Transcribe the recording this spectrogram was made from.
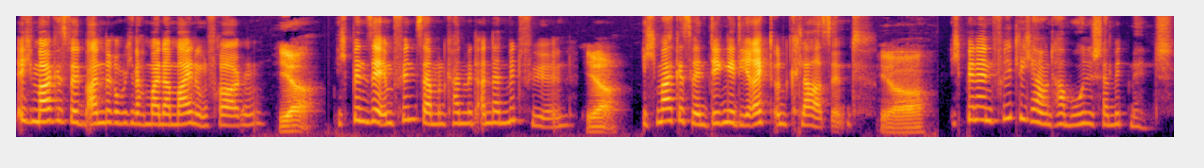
Ich mag es, wenn andere mich nach meiner Meinung fragen. Ja. Ich bin sehr empfindsam und kann mit anderen mitfühlen. Ja. Ich mag es, wenn Dinge direkt und klar sind. Ja. Ich bin ein friedlicher und harmonischer Mitmensch.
